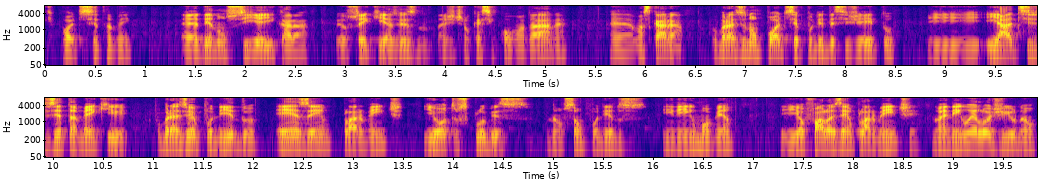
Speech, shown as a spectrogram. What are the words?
Que pode ser também, é, denuncie aí, cara. Eu sei que às vezes a gente não quer se incomodar, né? É, mas, cara, o Brasil não pode ser punido desse jeito. E, e há de se dizer também que o Brasil é punido exemplarmente e outros clubes não são punidos em nenhum momento. E eu falo exemplarmente, não é nenhum elogio, não.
